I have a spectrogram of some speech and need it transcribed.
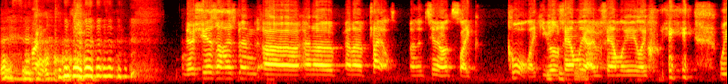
Right. No, she has a husband uh, and a and a child, and it's you know it's like cool. Like you have a family, I have a family. Like we, we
